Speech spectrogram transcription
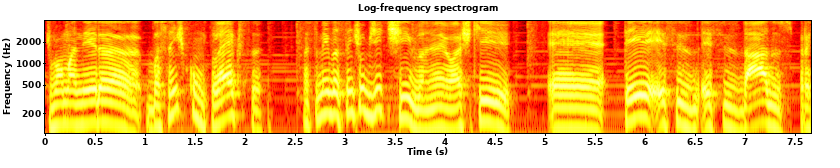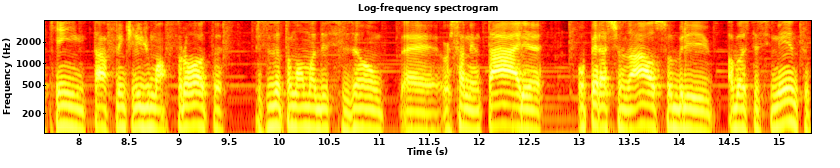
de uma maneira bastante complexa, mas também bastante objetiva, né? Eu acho que é, ter esses, esses dados para quem está à frente de uma frota, precisa tomar uma decisão é, orçamentária, operacional sobre abastecimento,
